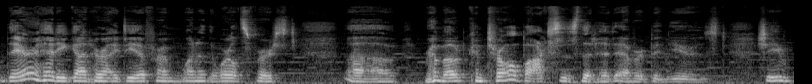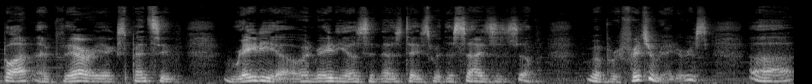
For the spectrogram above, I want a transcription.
there, Hedy got her idea from one of the world's first uh, remote control boxes that had ever been used. She bought a very expensive radio, and radios in those days were the sizes of, of refrigerators. Uh,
